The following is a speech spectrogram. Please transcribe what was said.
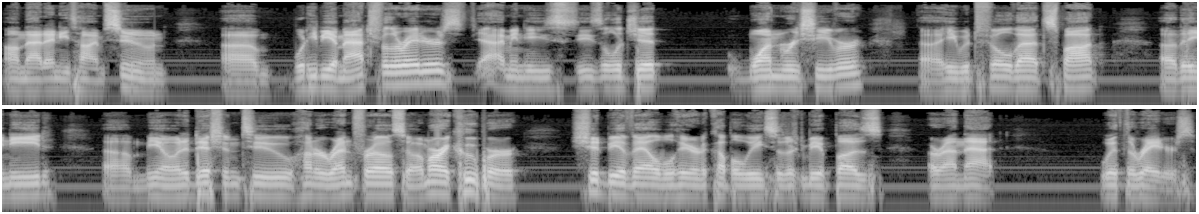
on that anytime soon. Um, would he be a match for the Raiders? Yeah, I mean he's he's a legit one receiver. Uh, he would fill that spot uh, they need. Um, you know, in addition to Hunter Renfrow, so Amari Cooper should be available here in a couple weeks. So there's going to be a buzz around that with the Raiders.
